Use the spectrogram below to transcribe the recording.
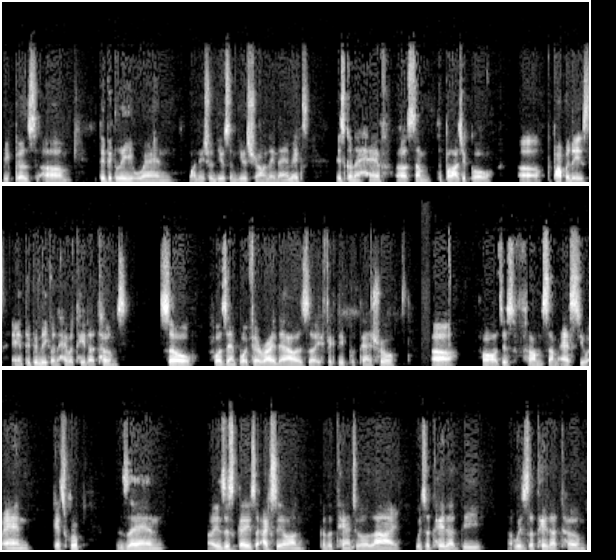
because um, typically when one introduces neutron dynamics, it's going to have uh, some topological uh, properties and typically going to have a theta terms. So for example, if I write down the effective potential uh, for this from some SUN gauge group, then uh, in this case, the axion gonna tend to align with the theta d, uh, with the theta term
